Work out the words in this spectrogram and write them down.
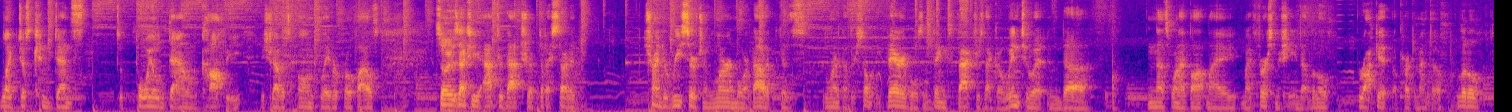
like just condensed, to boiled down coffee. It should have its own flavor profiles. So it was actually after that trip that I started trying to research and learn more about it because you learn that there's so many variables and things, factors that go into it, and uh, and that's when I bought my my first machine, that little Rocket Apartamento. Little,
